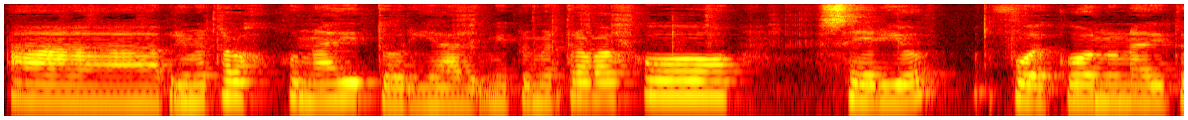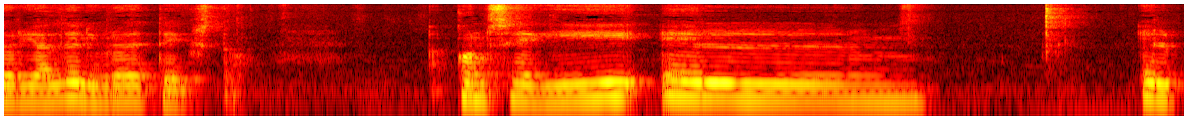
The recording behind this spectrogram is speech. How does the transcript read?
Ah, primer trabajo con una editorial. Mi primer trabajo serio fue con una editorial de libro de texto. Conseguí el, el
